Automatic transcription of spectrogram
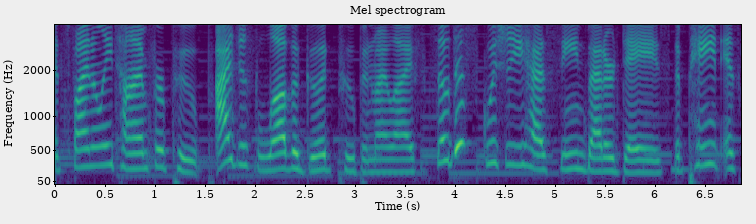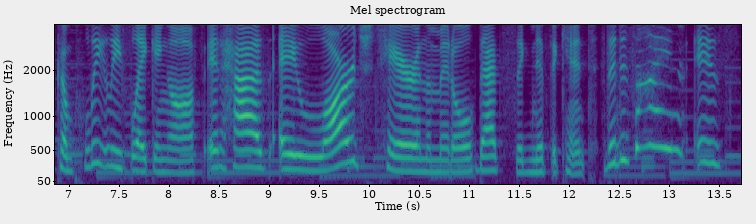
It's finally time for poop. I just love a good poop in my life. So this squishy has seen better days. The paint is completely flaking off. It has a large tear in the middle. That's significant. The design is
